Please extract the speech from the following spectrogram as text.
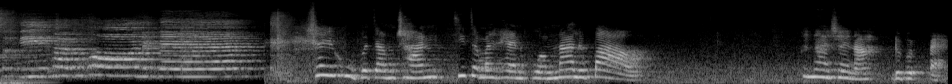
สวัสดีค่ะทุกคนเด็กใช่ครูประจำชั้นที่จะมาแทนครูอำนาจหรือเปล่า ไม่น่าใช่นะ ดูแปลก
